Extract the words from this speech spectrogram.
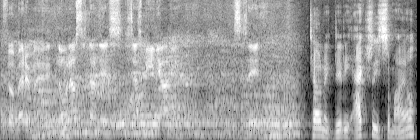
I feel better, man. No one else has done this. It's just me and Yianni. This is it. Tony, did he actually smile?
